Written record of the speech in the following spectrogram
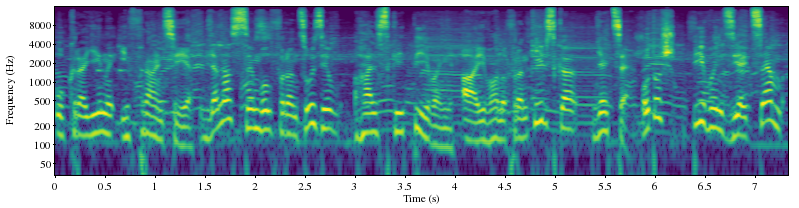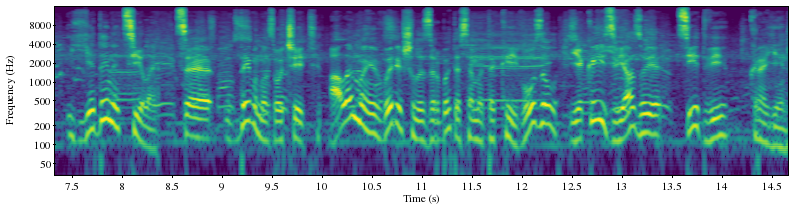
України і Франції. Для нас символ французів гальський півень, а Івано-Франківська яйце. Отож, півень з яйцем єдине ціле. Це дивно звучить, але ми вирішили зробити саме такий вузол, який зв'язує ці дві країни.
